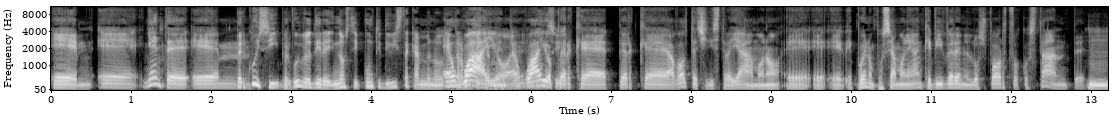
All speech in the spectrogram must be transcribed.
E, e niente, ehm, Per cui sì, per cui voglio dire, i nostri punti di vista cambiano è un guaio, è un guaio eh, sì. perché, perché a volte ci distraiamo no? e, e- e- e poi non possiamo neanche vivere nello sforzo costante Mm,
